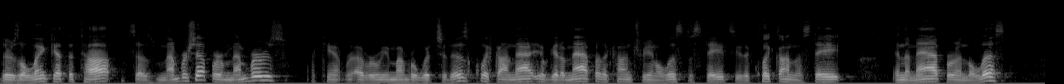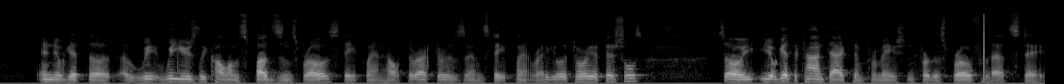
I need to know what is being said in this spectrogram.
there's a link at the top. It says membership or members. I can't ever remember which it is. Click on that. You'll get a map of the country and a list of states. Either click on the state in the map or in the list, and you'll get the, uh, we, we usually call them SPUDs and SPROs, state plant health directors and state plant regulatory officials. So you'll get the contact information for the SPRO for that state.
